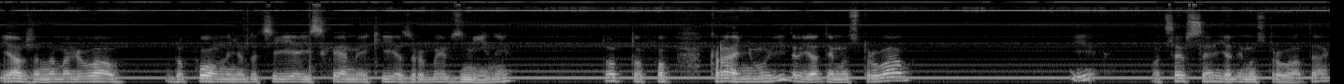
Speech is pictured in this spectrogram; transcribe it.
Я вже намалював доповнення до цієї схеми, які я зробив зміни. Тобто по крайньому відео я демонстрував і оце все я демонстрував. так?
